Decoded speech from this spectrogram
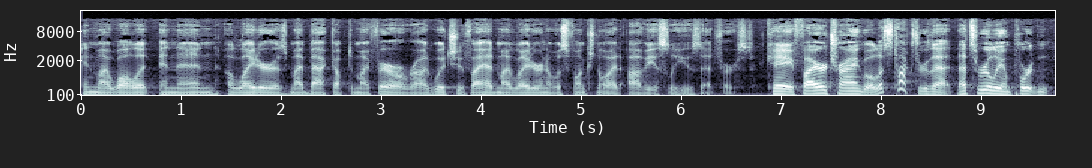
in my wallet and then a lighter as my backup to my ferro rod, which if I had my lighter and it was functional, I'd obviously use that first. Okay, fire triangle. Let's talk through that. That's really important.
